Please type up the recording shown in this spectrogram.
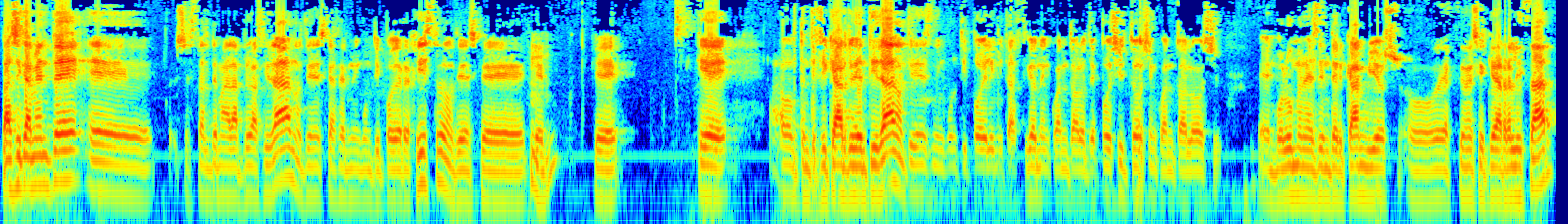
Básicamente, eh, pues está el tema de la privacidad, no tienes que hacer ningún tipo de registro, no tienes que, que, uh -huh. que, que, autentificar tu identidad, no tienes ningún tipo de limitación en cuanto a los depósitos, en cuanto a los eh, volúmenes de intercambios o de acciones que quieras realizar.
